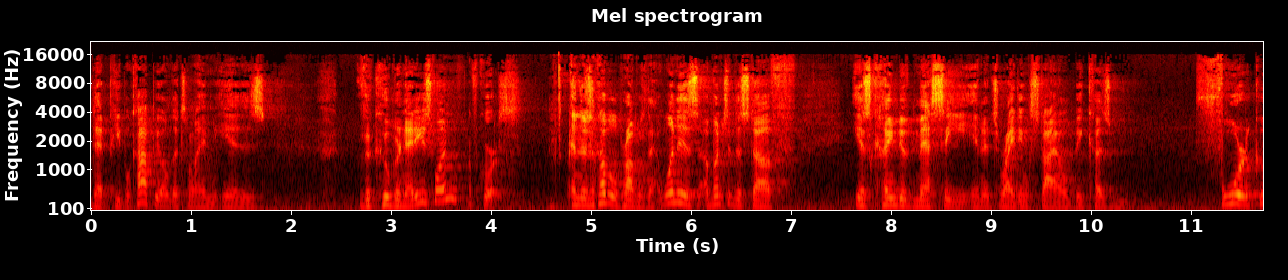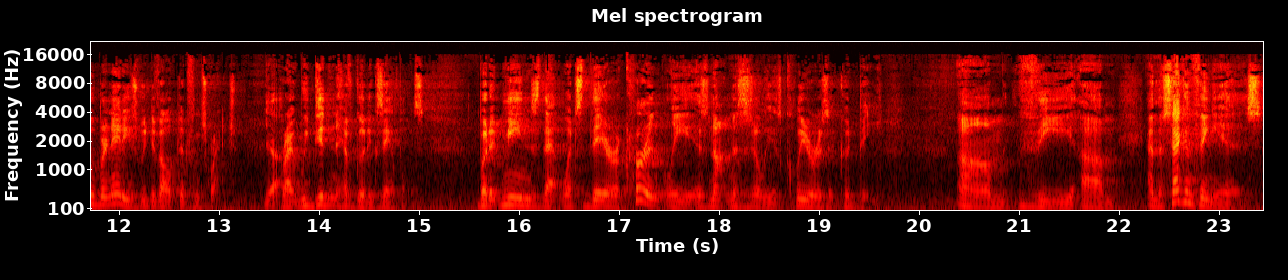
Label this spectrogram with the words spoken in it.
that people copy all the time is the Kubernetes one, of course. and there's a couple of problems with that. One is a bunch of the stuff is kind of messy in its writing style because for Kubernetes we developed it from scratch. Yeah. Right. We didn't have good examples, but it means that what's there currently is not necessarily as clear as it could be. Um, the um, and the second thing is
